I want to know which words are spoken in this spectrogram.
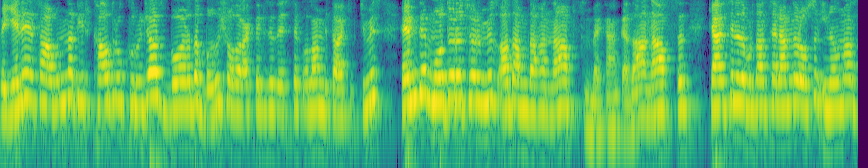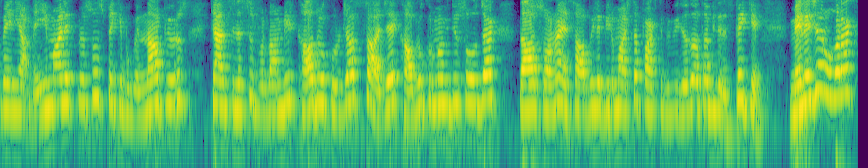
ve yeni hesabında bir kadro kuracağız. Bu arada bağış olarak da bize destek olan bir takipçimiz. Hem de moderatörümüz adam daha ne yapsın be kanka daha ne yapsın. Kendisine de buradan selamlar olsun. İnanılmaz beğeni yapmayı ihmal etmiyorsunuz. Peki bugün ne yapıyoruz? Kendisine sıfırdan bir kadro kuracağız. Sadece kadro kurma videosu olacak. Daha sonra hesabıyla bir maçta farklı bir videoda atabiliriz. Peki menajer olarak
